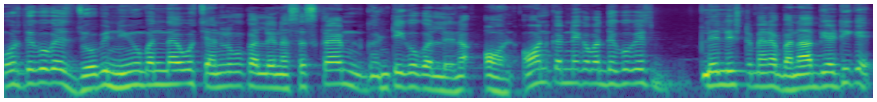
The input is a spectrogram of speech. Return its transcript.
और देखो गैस जो भी न्यू बंदा है, वो चैनल को कर लेना सब्सक्राइब घंटी को कर लेना ऑन ऑन करने के बाद देखो गैस प्ले लिस्ट मैंने बना दिया, ठीक है?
